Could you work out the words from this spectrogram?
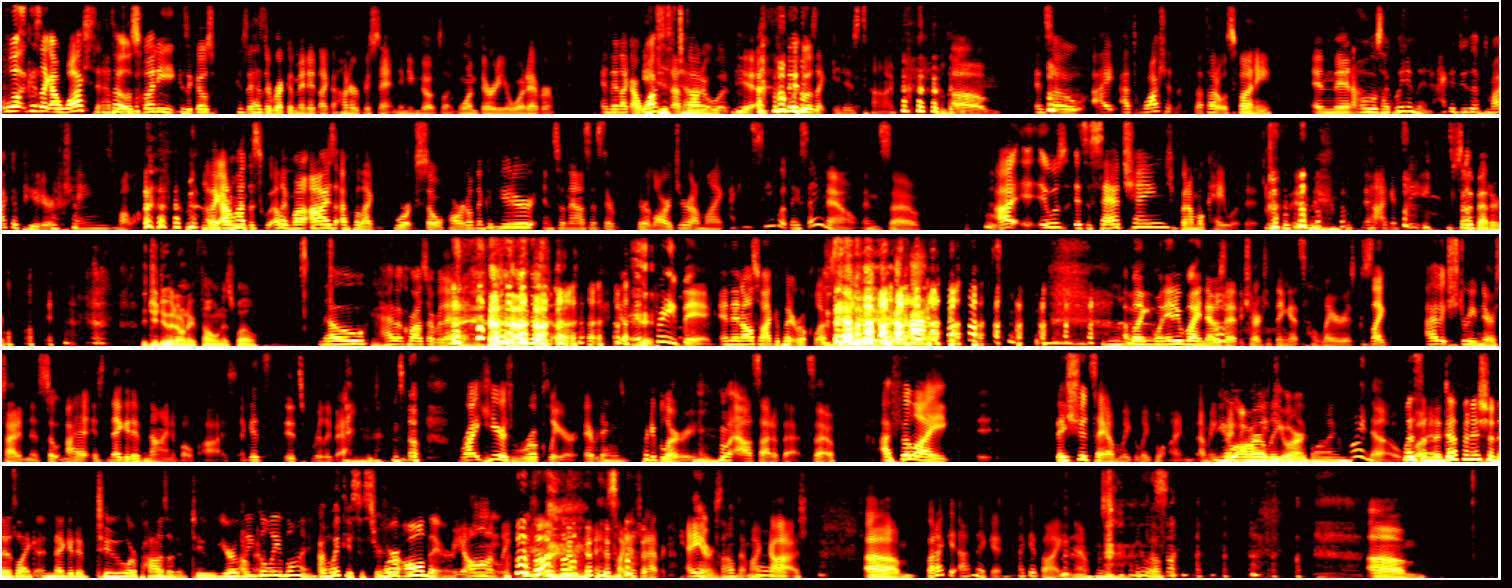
well, because like I watched it, I thought it was funny because it goes, because it has a recommended like 100%, and then you can go to like 130 or whatever. And then like I watched is it, I thought it was, yeah, it was like, it is time um, and so I, I watched it. I thought it was funny, And then I was like, wait a minute, I could do that for my computer. Changed my life. like I don't have to squint. like my eyes. I feel like work so hard on the mm-hmm. computer, and so now since they're they're larger, I'm like I can see what they say now, and so hmm. I it- it was it's a sad change, but I'm okay with it. I can see For the better. Did you do it on your phone as well? No, I haven't crossed over that. it's pretty big, and then also I could put it real close. yeah, yeah, I'm like mm-hmm. when anybody knows that at the church, I think it's hilarious because like I have extreme nearsightedness, so mm-hmm. I it's negative nine in both eyes. Like it's it's really bad. so right here is real clear. Everything's pretty blurry outside of that. So I feel like eh, they should say I'm legally blind. I mean, you are think legally are. blind. I know. Listen, the definition is like a negative two or positive two. You're Okay. legally blind. I'm with you, sister. We're all there. beyond legally blind. it's like I should have a cane or something. My gosh. Um, but I get I make it. I get by, you know. You will. Um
